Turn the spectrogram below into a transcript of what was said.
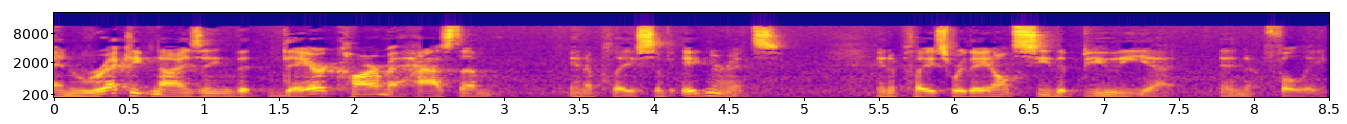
and recognizing that their karma has them in a place of ignorance, in a place where they don't see the beauty yet in fully.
